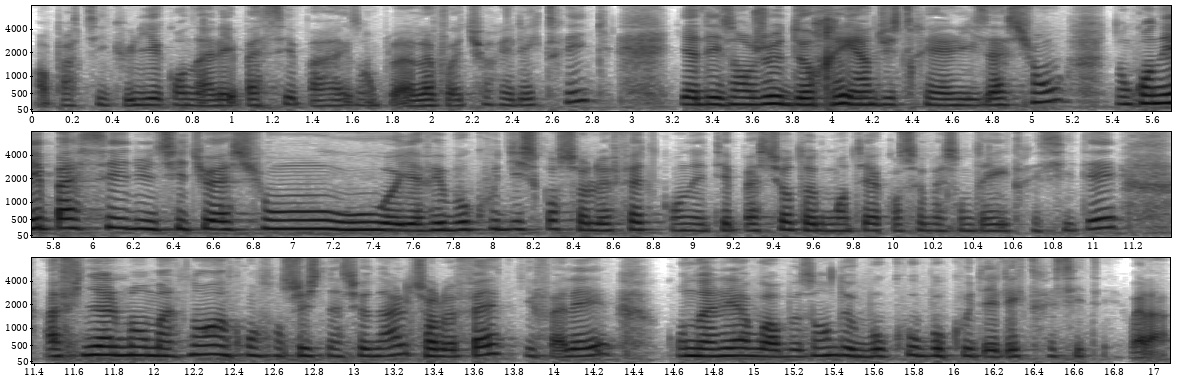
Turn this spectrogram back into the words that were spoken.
En particulier qu'on allait passer par exemple à la voiture électrique. Il y a des enjeux de réindustrialisation. Donc on est passé d'une situation où il y avait beaucoup de discours sur le fait qu'on n'était pas sûr d'augmenter la consommation d'électricité à finalement maintenant un consensus national sur le fait qu'il fallait qu'on allait avoir besoin de beaucoup, beaucoup d'électricité. Voilà.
